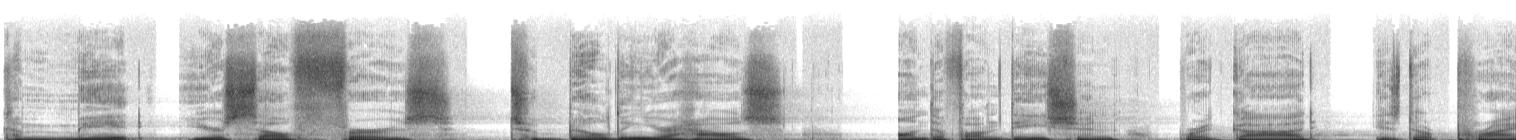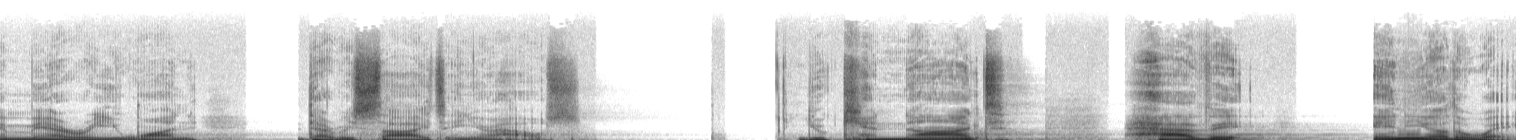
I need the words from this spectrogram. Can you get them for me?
commit yourself first to building your house on the foundation where God is the primary one that resides in your house. You cannot have it any other way.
